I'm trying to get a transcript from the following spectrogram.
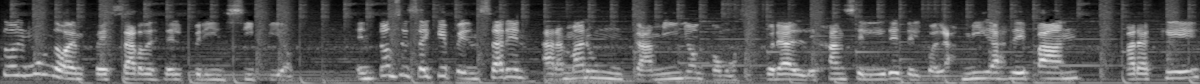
Todo el mundo va a empezar desde el principio. Entonces hay que pensar en armar un camino como si fuera el de Hansel y Gretel con las migas de pan para que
